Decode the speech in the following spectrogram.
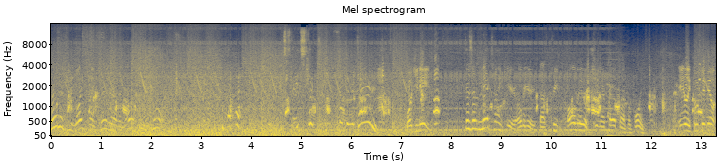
One of you like my turn around and out of you. Come on. it's, it's like fucking retarded. What do you need? There's a med tank here, over here. That's creep all the way up, shooting our power plant for points. Italy, come pick me up.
